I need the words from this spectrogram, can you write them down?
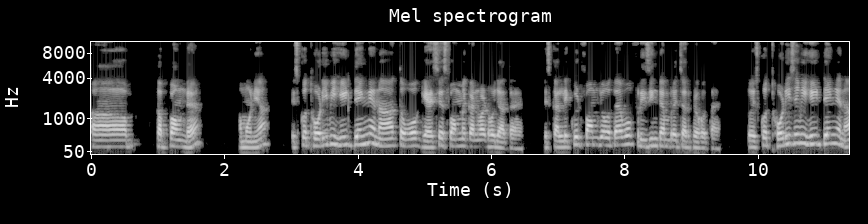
कंपाउंड है अमोनिया इसको थोड़ी भी हीट देंगे ना तो वो गैसेस फॉर्म में कन्वर्ट हो जाता है। इसका लिक्विड फॉर्म जो होता है वो फ्रीजिंग टेम्परेचर पे होता है। तो इसको थोड़ी सी भी हीट देंगे ना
